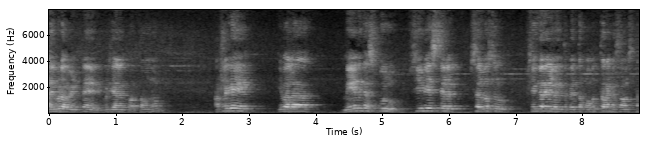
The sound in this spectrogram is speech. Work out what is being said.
అది కూడా వెంటనే రిక్రూట్ చేయాలని కోరుతా ఉన్నాం. అట్లాగే ఇవాళ మెయిన్గా స్కూలు సిబిఎస్ సిలబస్ సింగరేలో ఇంత పెద్ద ప్రభుత్వ రంగ సంస్థ.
